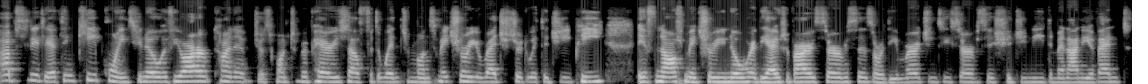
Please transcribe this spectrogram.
Absolutely. I think key points, you know, if you are kind of just want to prepare yourself for the winter months, make sure you're registered with a GP. If not, make sure you know where the out of hours services or the emergency services, should you need them in any event.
